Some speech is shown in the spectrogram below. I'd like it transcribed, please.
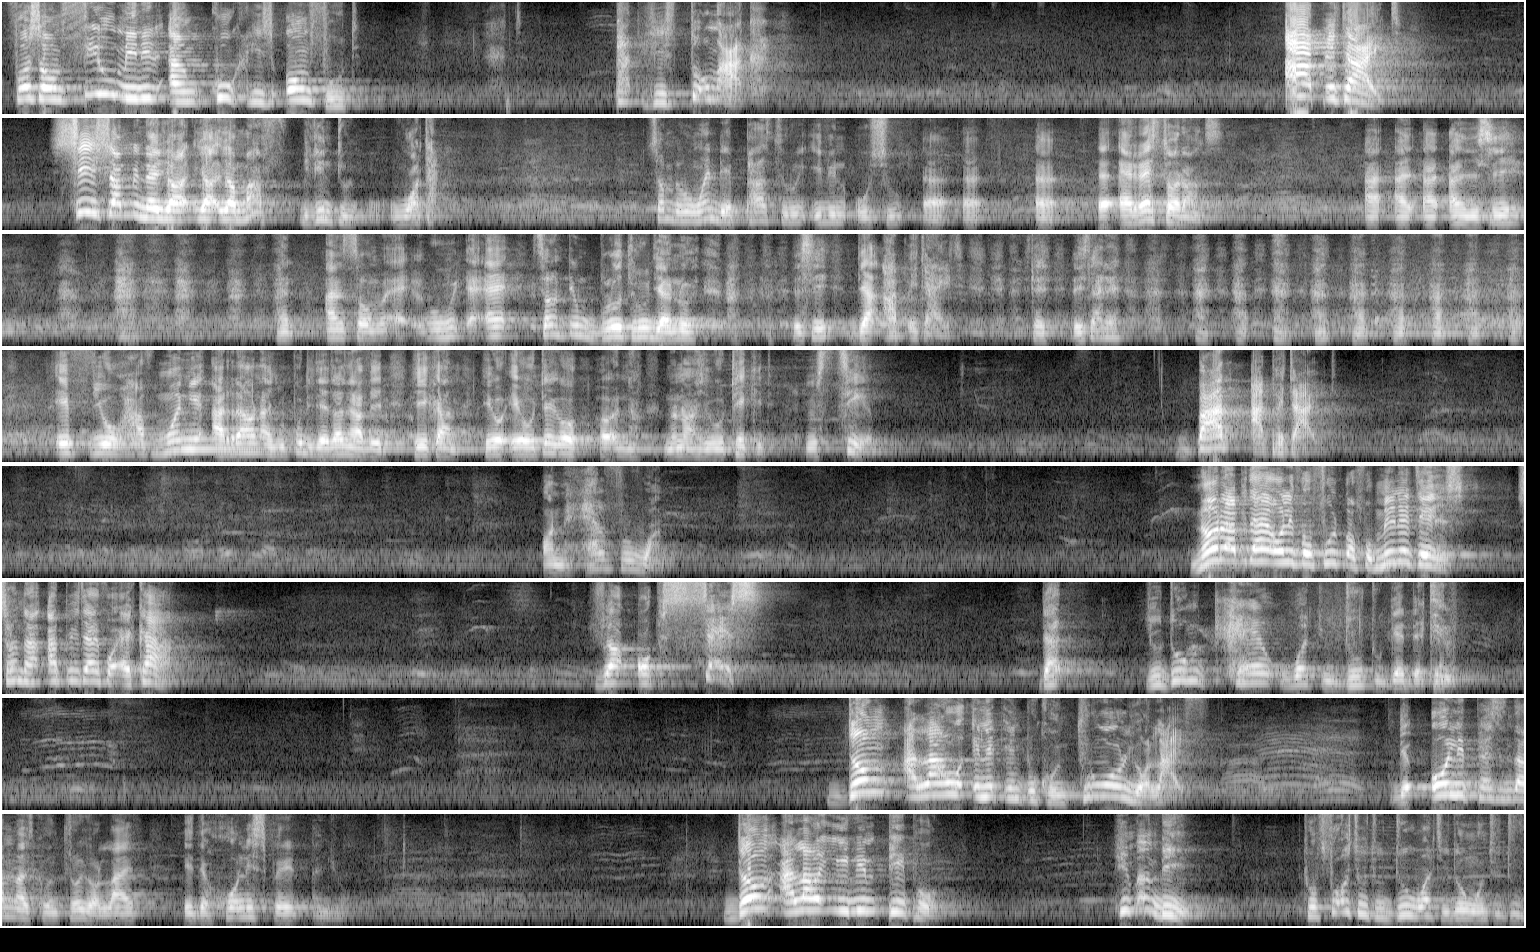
for some few minutes and cook his own food. But his stomach, appetite, see something that your, your, your mouth begin to water. Some people, when they pass through even Osu, uh, uh, uh, a restaurant, and you see, and, and some uh, something blew through their nose. You see, their appetite. They, they started. if you have money around and you put it, they don't have it. He can. He, he will take. Oh, oh, no, no, no. He will take it. You steal. Bad appetite. Unhelpful one. Not appetite only for food, but for many things. Sometimes appetite for a car. You are obsessed that you don't care what you do to get the thing. Don't allow anything to control your life. The only person that must control your life is the Holy Spirit and you. Don't allow even people, human being, to force you to do what you don't want to do.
